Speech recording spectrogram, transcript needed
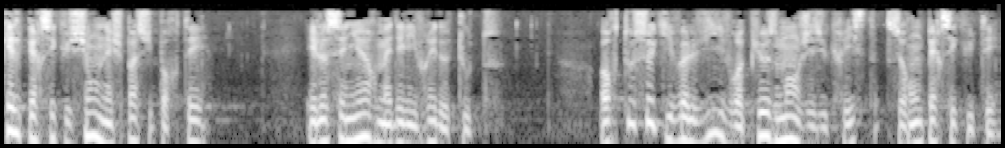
Quelles persécutions n'ai-je pas supportées Et le Seigneur m'a délivré de toutes. Or tous ceux qui veulent vivre pieusement Jésus-Christ seront persécutés.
